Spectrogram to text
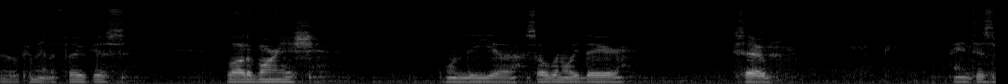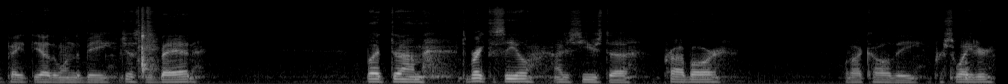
It'll come into focus. A lot of varnish on the uh, solenoid there. So I anticipate the other one to be just as bad. But um, to break the seal, I just used a pry bar what I call the persuader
